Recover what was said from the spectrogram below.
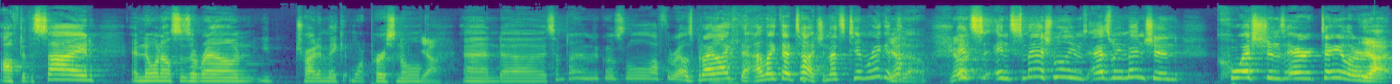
off to the side and no one else is around, you try to make it more personal. Yeah. And uh, sometimes it goes a little off the rails, but I like that. I like that touch, and that's Tim Riggins Yeah. though. No, it's and Smash Williams, as we mentioned, questions Eric Taylor Yeah,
